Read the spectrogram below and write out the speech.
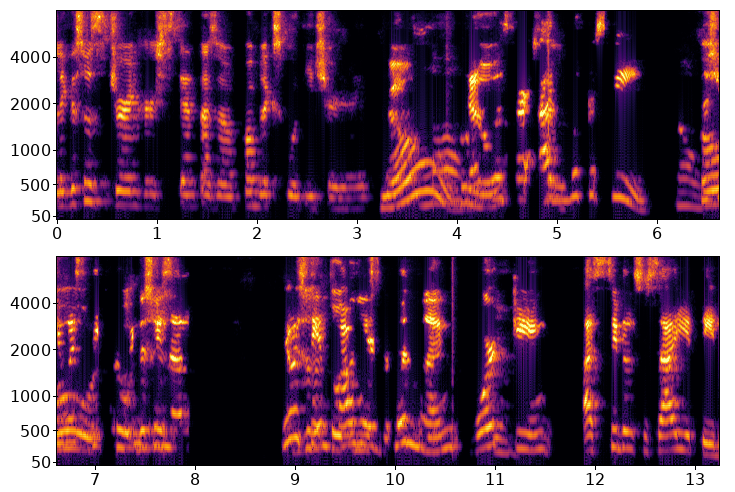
like this was during her stint as a public school teacher, right? No, No. that No. was her advocacy. No. So she was Oh, the so this is original- she was this the is a totally empowered woman working as civil society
